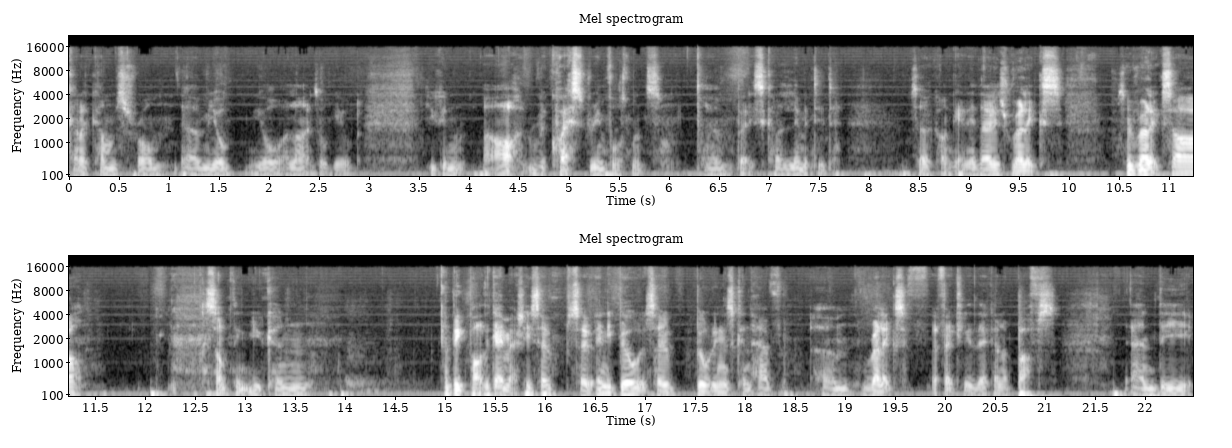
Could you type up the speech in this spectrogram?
kind of comes from um, your your alliance or guild you can uh, request reinforcements, um, but it's kind of limited, so I can't get any of those relics. So relics are something you can a big part of the game actually. So so any build so buildings can have um, relics. Effectively, they're kind of buffs, and the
